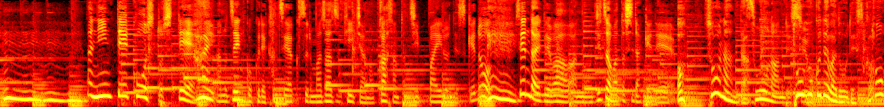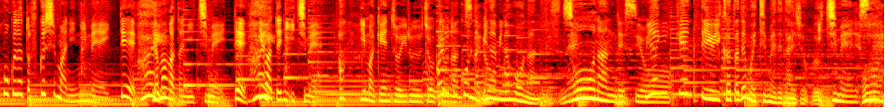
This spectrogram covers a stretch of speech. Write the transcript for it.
認定講師として、はい。あの全国で活躍するマザーズティーチャーのお母さんたちいっぱいいるんですけど、ええ。仙台ではあの実は私だけであ、そうなんだ。そうなんですよ。東北ではどうですか？東北だと福島に2名いて、はい。山形に1名いて、はい。岩手に1名。あ今現状いる状況なんですけど南の方なんですね。そうなんですよ宮城県っていう言い方でも1名で大丈夫。1名ですね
